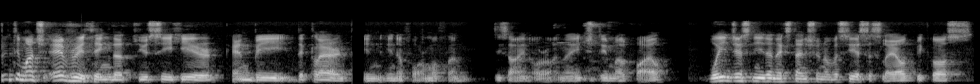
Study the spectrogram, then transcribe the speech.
Pretty much everything that you see here can be declared in, in a form of an design or an HTML file. We just need an extension of a CSS layout because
